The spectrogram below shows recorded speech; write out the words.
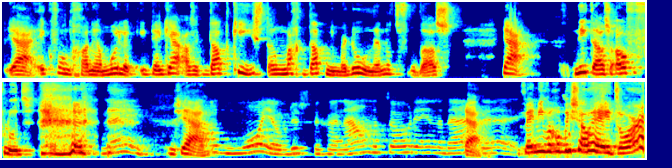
ja, ik vond het gewoon heel moeilijk. Ik denk, ja, als ik dat kies, dan mag ik dat niet meer doen. En dat voelde als, ja, niet als overvloed. Nee, dus ja. Wat mooi ook. Dus de garnaalmethode inderdaad. Ja. Ik weet niet waarom die zo heet hoor.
